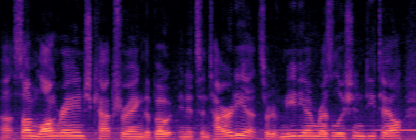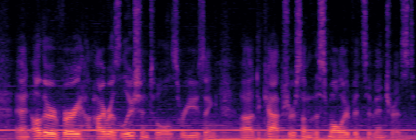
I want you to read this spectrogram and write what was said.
uh, some long range capturing the boat in its entirety at sort of medium resolution detail, and other very high resolution tools we're using uh, to capture some of the smaller bits of interest.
